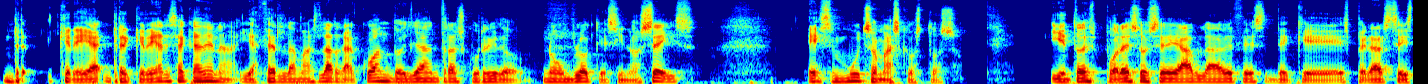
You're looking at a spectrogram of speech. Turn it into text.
recrear esa cadena y hacerla más larga cuando ya han transcurrido no un bloque, sino seis, es mucho más costoso. Y entonces por eso se habla a veces de que esperar seis,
